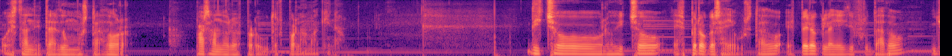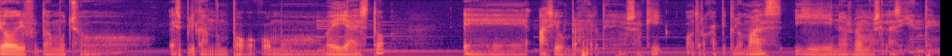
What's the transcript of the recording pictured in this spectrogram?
o están detrás de un mostrador pasando los productos por la máquina. Dicho lo dicho, espero que os haya gustado, espero que lo hayáis disfrutado. Yo he disfrutado mucho explicando un poco cómo veía esto. Eh, ha sido un placer teneros aquí, otro capítulo más y nos vemos en la siguiente.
